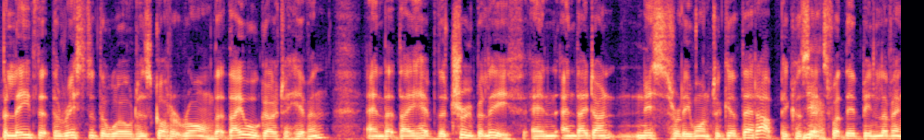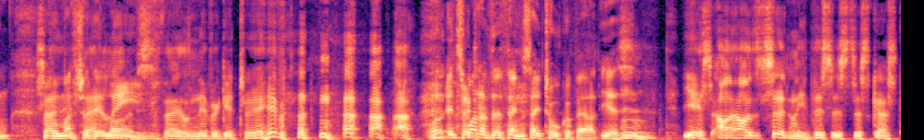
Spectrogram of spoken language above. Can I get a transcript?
believe that the rest of the world has got it wrong, that they will go to heaven, and that they have the true belief, and, and they don't necessarily want to give that up because yeah. that's what they've been living so for much of their leave, lives. They'll never get to heaven. well, it's one of the things they talk about. Yes, mm, yes, I, I, certainly this is discussed.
